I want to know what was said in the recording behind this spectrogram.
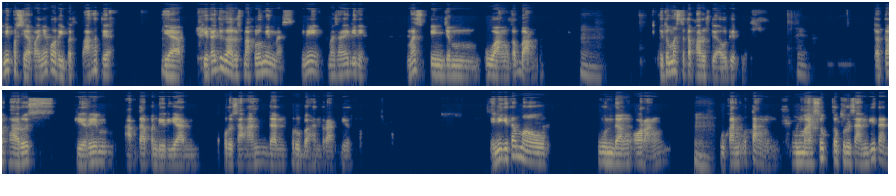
ini persiapannya kok ribet banget ya? Ya kita juga harus maklumin mas. Ini masalahnya gini mas pinjem uang ke bank Hmm. itu mas tetap harus diaudit. Hmm. tetap harus kirim akta pendirian perusahaan dan perubahan terakhir ini kita mau ngundang orang Hmm. bukan utang masuk ke perusahaan kita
